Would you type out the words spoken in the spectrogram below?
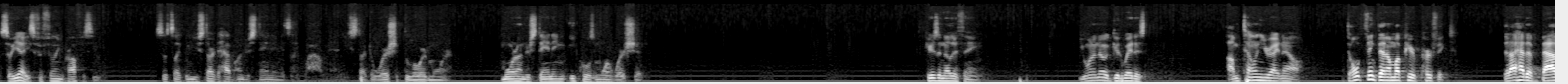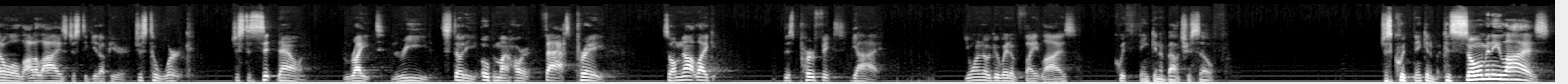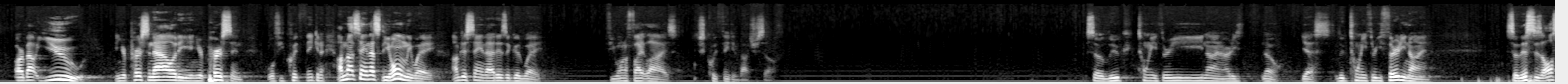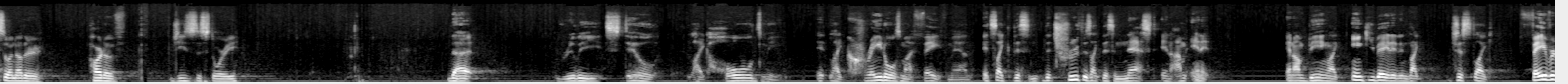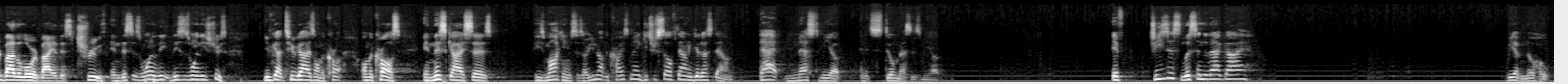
So, yeah, he's fulfilling prophecy. So it's like when you start to have understanding, it's like, wow, man, you start to worship the Lord more. More understanding equals more worship. Here's another thing. You want to know a good way to. I'm telling you right now, don't think that I'm up here perfect, that I had to battle a lot of lies just to get up here, just to work, just to sit down, write, read, study, open my heart, fast, pray. So I'm not like this perfect guy. You want to know a good way to fight lies? Quit thinking about yourself. Just quit thinking about because so many lies are about you and your personality and your person. Well, if you quit thinking, I'm not saying that's the only way. I'm just saying that is a good way. If you want to fight lies, just quit thinking about yourself. So Luke 23 9, I already, no, yes, Luke 23 39. So this is also another part of Jesus' story that really still like holds me. It like cradles my faith, man. It's like this the truth is like this nest and I'm in it. And I'm being like incubated and like just like favored by the Lord by this truth. And this is one of the this is one of these truths. You've got two guys on the cross on the cross, and this guy says, he's mocking him, says, Are you not the Christ man? Get yourself down and get us down. That messed me up and it still messes me up. If Jesus listened to that guy, we have no hope.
